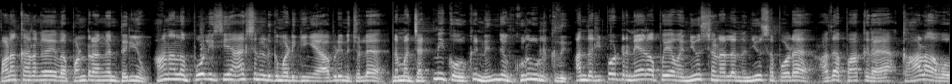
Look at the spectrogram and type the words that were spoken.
பணக்காரங்க இதை பண்றாங்கன்னு தெரியும். ஆனாலும் போலீஸே ஆக்ஷன் எடுக்க மாட்டேங்க அப்படின்னு சொல்ல நம்ம ஜட்மிகோவுக்கு நெஞ்சம் குரு இருக்குது அந்த ரிப்போர்ட்டர் நேரா போய் அவன் நியூஸ் சேனல்ல அந்த நியூஸை போட அதை பாக்குற காலாவோ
